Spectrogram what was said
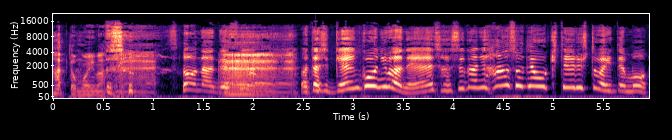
なと思いますね。そうなんですよ、ええ私原稿にはねさすがに半袖を着ている人はいても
